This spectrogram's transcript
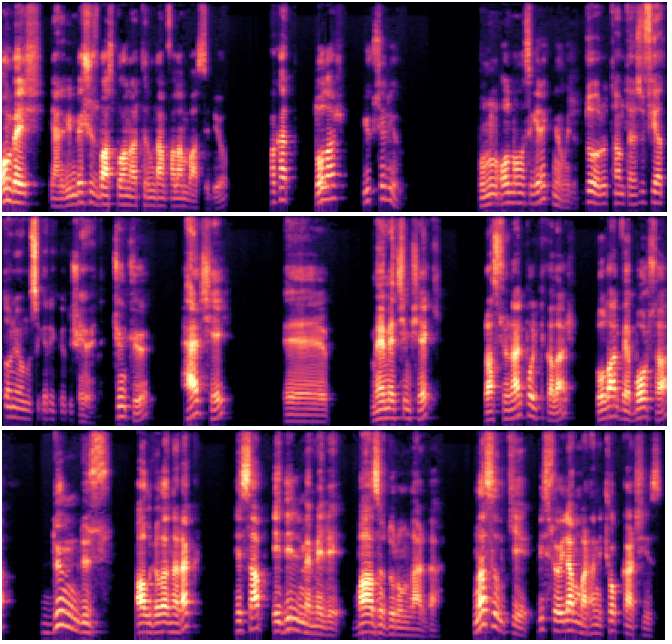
15 yani 1500 bas puan artırımdan falan bahsediyor. Fakat dolar yükseliyor. Bunun olmaması gerekmiyor muydu? Doğru. Tam tersi fiyatlanıyor olması gerekiyor düşün. Evet. Çünkü her şey eee Mehmet Şimşek, rasyonel politikalar, dolar ve borsa dümdüz algılanarak hesap edilmemeli bazı durumlarda. Nasıl ki bir söylem var hani çok karşıyız.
